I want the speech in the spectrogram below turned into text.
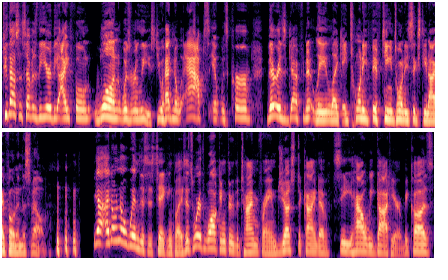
2007 is the year the iPhone 1 was released. You had no apps, it was curved. There is definitely like a 2015, 2016 iPhone in this film. Yeah, I don't know when this is taking place. It's worth walking through the time frame just to kind of see how we got here because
